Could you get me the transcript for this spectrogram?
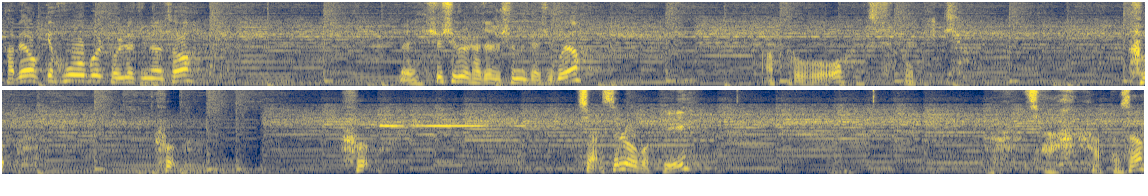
가볍게 호흡을 돌려주면서 네, 휴식을 가져주시면 되시고요. 앞으로 같이 보여드릴게요. 후. 자, 슬로우 버피. 자, 앞에서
